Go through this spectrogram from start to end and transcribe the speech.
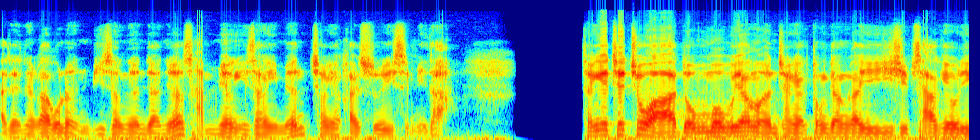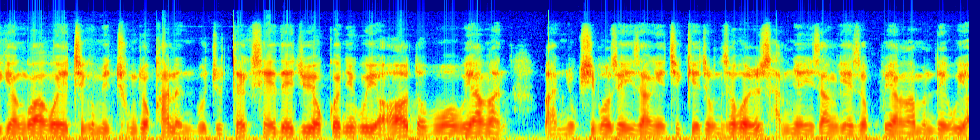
다자녀 가구는 미성년 자녀 3명 이상이면 청약할 수 있습니다. 생애 최초와 노부모 부 양은 청약통장 가입 24개월이 경과하고 예치금이 충족하는 무주택 세대주 요건이고요. 노부모 부 양은 만 65세 이상의 직계존속을 3년 이상 계속 부양하면 되고요.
